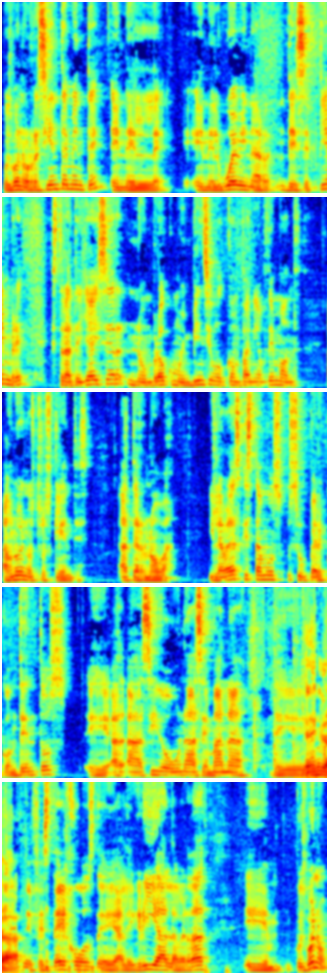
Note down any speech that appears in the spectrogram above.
pues bueno, recientemente en el, en el webinar de septiembre, Strategizer nombró como Invincible Company of the Month a uno de nuestros clientes, a Ternova. Y la verdad es que estamos súper contentos. Eh, ha, sido una semana de, de, festejos, de alegría, la verdad. Eh, pues bueno,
